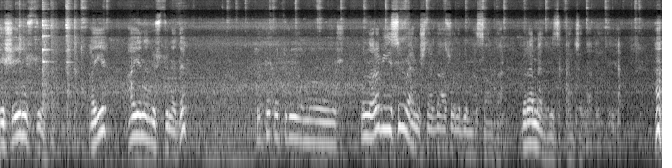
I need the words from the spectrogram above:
eşeğin üstüne. Ayı, ayının üstüne de köpek oturuyormuş. Bunlara bir isim vermişler daha sonra bir masalda. Bremen mızıkacıları diye. Hah.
